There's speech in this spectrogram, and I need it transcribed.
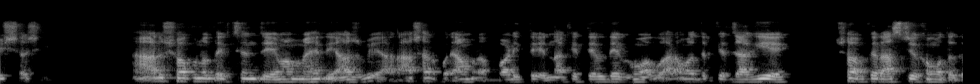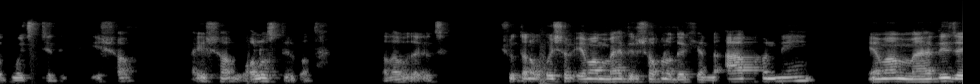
বিশ্বাসী। আর স্বপ্ন দেখছেন যে ইমাম মেহেদি আসবে আর আসার পরে আমরা বাড়িতে নাকে তেল দিয়ে ঘুমাবো আর আমাদেরকে জাগিয়ে সবকে রাষ্ট্রীয় ক্ষমতাকে পৌঁছে দিবে। এইসব এইসব অলস্তির কথা কথা বোঝা গেছে। সুতরাং ওইসব ইমাম মেহেদির স্বপ্ন দেখেন না আপনি এমাম মেহেদি যে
